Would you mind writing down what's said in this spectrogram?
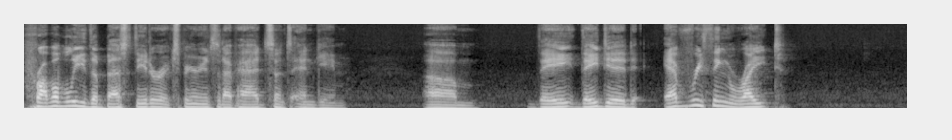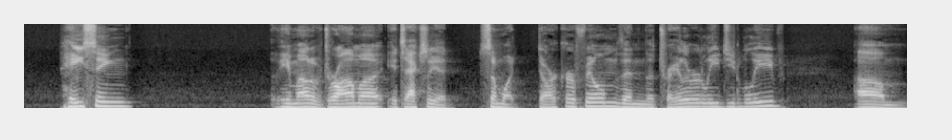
probably the best theater experience that I've had since Endgame. Um, they they did everything right. Pacing, the amount of drama. It's actually a somewhat darker film than the trailer leads you to believe. Um,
